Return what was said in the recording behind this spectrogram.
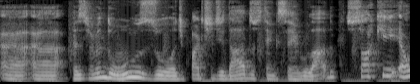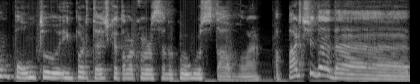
a, a, principalmente do uso de parte de dados tem que ser regulado. Só que é um ponto importante que eu tava conversando com o Gustavo, né? A parte da, da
